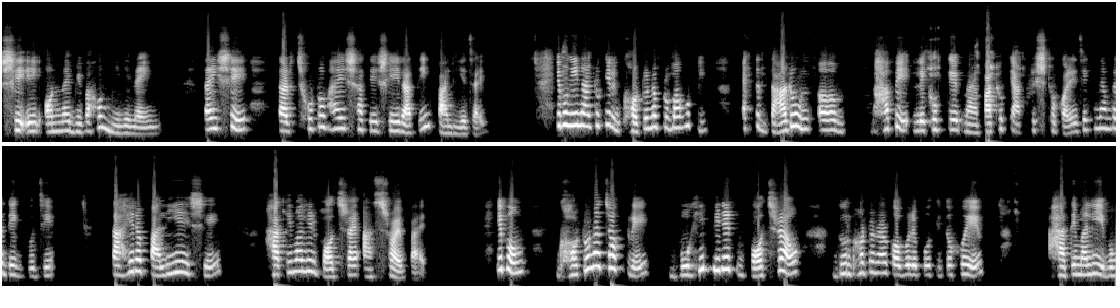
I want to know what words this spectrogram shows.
সে এই অন্যায় বিবাহ মেনে নেয়নি। তাই সে তার ছোট ভাইয়ের সাথে সেই রাতেই পালিয়ে যায়। এবং এই নাটকের ঘটনা প্রবাহটি একটা দারুণ ভাবে লেখককে পাঠককে আকৃষ্ট করে। যেখানে আমরা দেখব যে তাহেরা পালিয়ে এসে হাতিমালির বজ্রায় আশ্রয় পায় এবং ঘটনাচক্রে বহিপীরের বজ্রাও দুর্ঘটনার কবলে পতিত হয়ে হাতেমালি এবং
